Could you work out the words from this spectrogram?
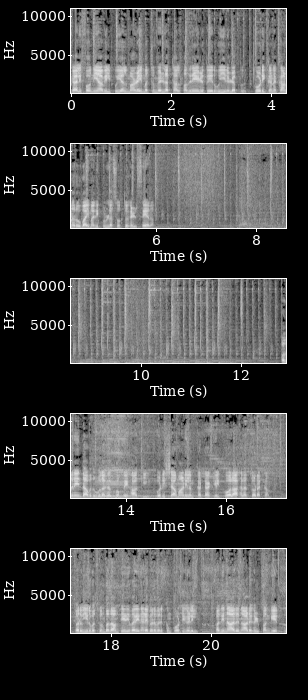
கலிபோர்னியாவில் புயல் மழை மற்றும் வெள்ளத்தால் பதினேழு பேர் உயிரிழப்பு. கோடிக்கணக்கான ரூபாய் மதிப்புள்ள சொத்துகள் சேதம். பதினைந்தாவது உலகக்கோப்பை ஹாக்கி ஒடிஷா மாநிலம் கட்டாக்கில் கோலாகல தொடக்கம். வரும் இருபத்தி ஒன்பதாம் தேதி வரை நடைபெறவிருக்கும் போட்டிகளில் பதினாறு நாடுகள் பங்கேற்பு.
